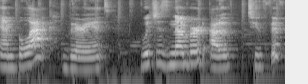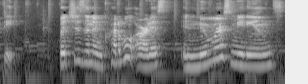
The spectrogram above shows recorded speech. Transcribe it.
and black variant, which is numbered out of 250. Butch is an incredible artist in numerous mediums.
